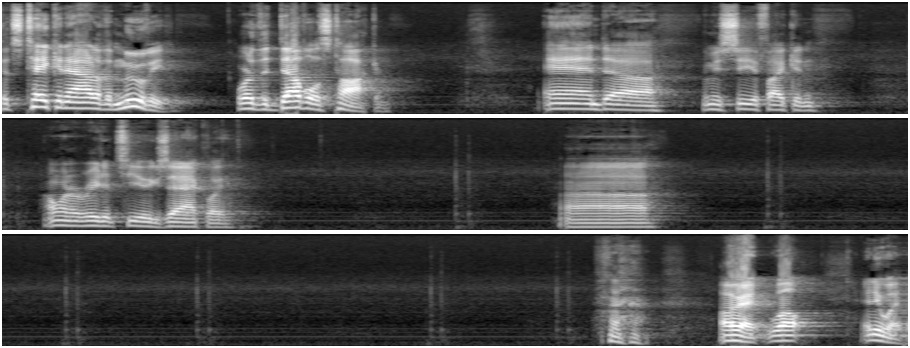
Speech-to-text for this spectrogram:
that's taken out of the movie where the devil's talking. And uh, let me see if I can, I want to read it to you exactly. Uh, all right, well, Anyway,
